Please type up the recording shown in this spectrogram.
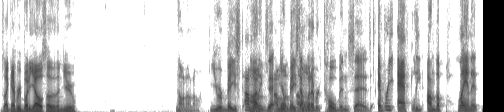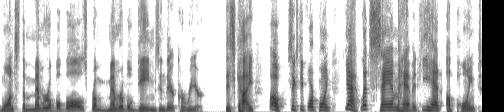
It's like everybody else other than you. No, no, no. You're based I'm on, on- exa- I'm you're on- based I'm on on- whatever Tobin says. Every athlete on the planet wants the memorable balls from memorable games in their career. This guy, oh, 64 point. Yeah, let Sam have it. He had a point.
